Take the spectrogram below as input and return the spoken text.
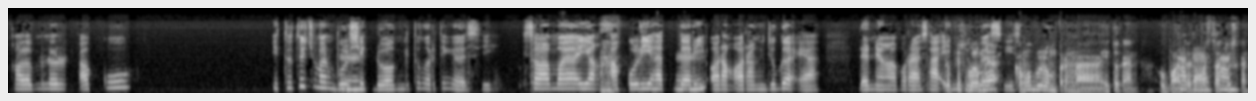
Kalau menurut aku itu tuh cuman bullshit doang gitu ngerti gak sih? Selama yang aku lihat dari orang-orang juga ya dan yang aku rasain Tapi juga sebelumnya sih kamu belum pernah itu kan hubungan tanpa status kan?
